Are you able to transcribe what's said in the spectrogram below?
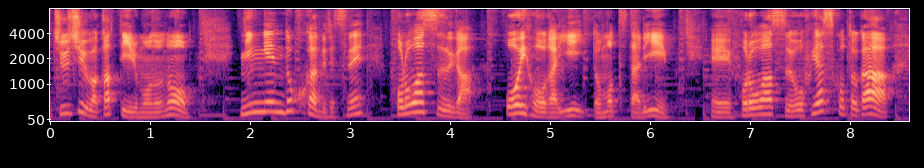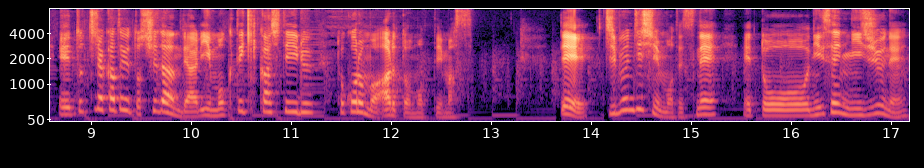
重々分かっているものの人間どこかでですねフォロワー数が多い方がいいと思ってたり、えーフォロワー数を増やすことが、えーどちらかというと手段であり目的化しているところもあると思っています。で、自分自身もですね、えっと、2020年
